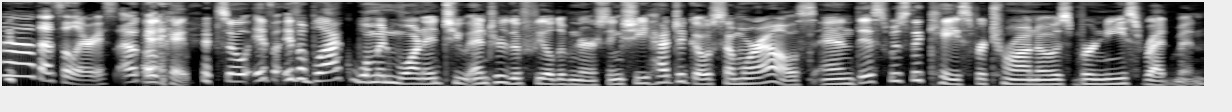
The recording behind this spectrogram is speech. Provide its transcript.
Ah, that's hilarious. Okay. Okay, so if if a black woman wanted to enter the field of nursing, she had to go somewhere else, and this was the case for Toronto's Bernice Redmon.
